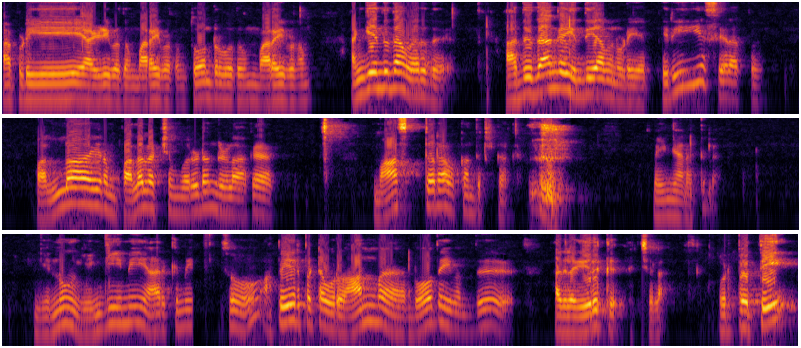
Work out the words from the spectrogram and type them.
அப்படியே அழிவதும் மறைவதும் தோன்றுவதும் மறைவதும் அங்கேருந்து தான் வருது. அதுதாங்க இந்தியாவினுடைய பெரிய சிறப்பு. பல்லாயிரம் பல லட்சம் வருடங்களாக மாஸ்டரா உட்காந்துட்டு இருக்காங்க மெய்ஞானத்துல இன்னும் எங்கேயுமே யாருக்குமே. ஸோ அப்பேற்பட்ட ஒரு ஆன்ம போதை வந்து அதுல இருக்கு ஆக்சுவலா உற்பத்தி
